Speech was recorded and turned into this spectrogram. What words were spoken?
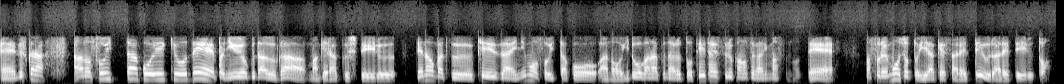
うん、えー、ですからあの、そういったこう影響で、やっぱりニューヨークダウが、まあ、下落している。でなおかつ経済にもそういったこうあの移動がなくなると停滞する可能性がありますので、まあ、それもちょっと嫌気されて売られていると、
